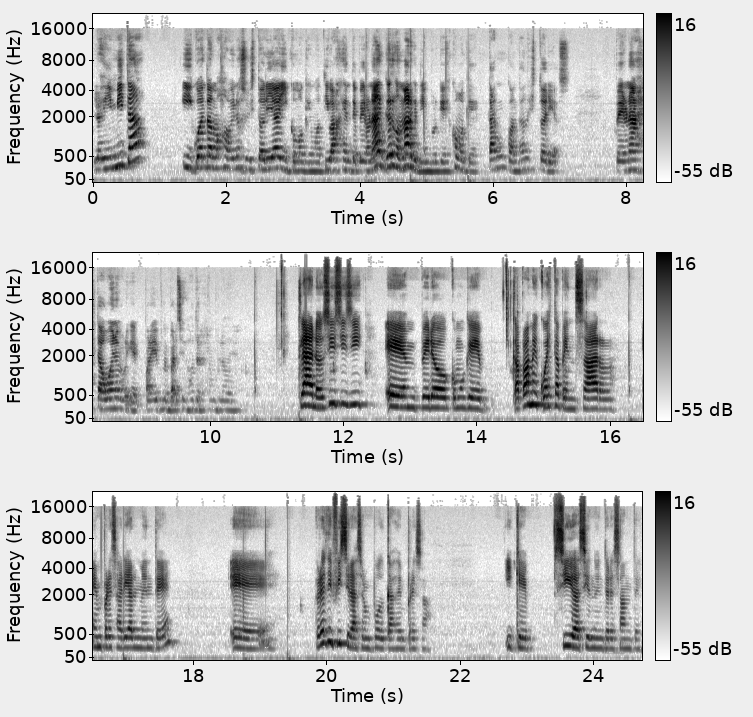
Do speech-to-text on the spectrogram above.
Los invita y cuentan más o menos su historia y como que motiva a gente, pero nada que ver con marketing, porque es como que están contando historias. Pero nada, está bueno porque por ahí me parece que es otro ejemplo de... Claro, sí, sí, sí. Eh, pero como que capaz me cuesta pensar empresarialmente. Eh, pero es difícil hacer un podcast de empresa. Y que siga siendo interesante.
